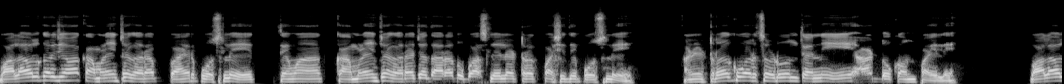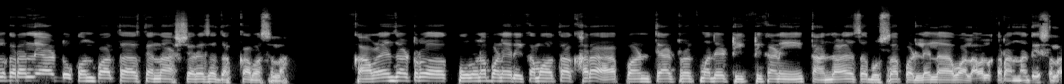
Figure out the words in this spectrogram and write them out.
वालावलकर जेव्हा कांबळेंच्या घरात बाहेर पोहोचले तेव्हा कांबळेंच्या घराच्या दारात उभा असलेल्या ट्रक पाशी ते पोहोचले आणि ट्रकवर चढून त्यांनी आत डोकावून पाहिले. वालावलकरांनी आत डोकावून पाहताच त्यांना आश्चर्याचा धक्का बसला. कांबळेंचा ट्रक पूर्णपणे रिकामा होता खरा पण त्या ट्रकमध्ये ठिकठिकाणी तांदळाचा भुसा पडलेला वालावलकरांना दिसला.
